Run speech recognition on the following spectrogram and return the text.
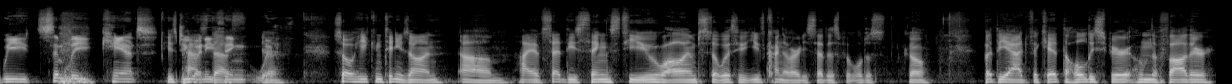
we simply can't He's do anything death. with. Yeah. So he continues on. Um, I have said these things to you while I'm still with you. You've kind of already said this, but we'll just go. But the advocate, the Holy Spirit, whom the Father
